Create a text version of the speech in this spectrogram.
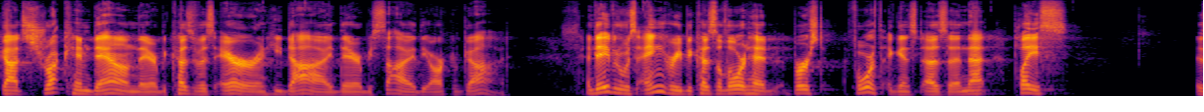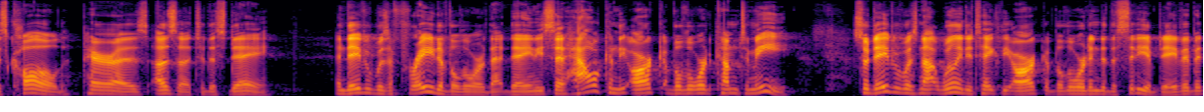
God struck him down there because of his error, and he died there beside the ark of God. And David was angry because the Lord had burst forth against Uzzah, and that place is called Perez Uzzah to this day. And David was afraid of the Lord that day, and he said, How can the ark of the Lord come to me? So David was not willing to take the ark of the Lord into the city of David, but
